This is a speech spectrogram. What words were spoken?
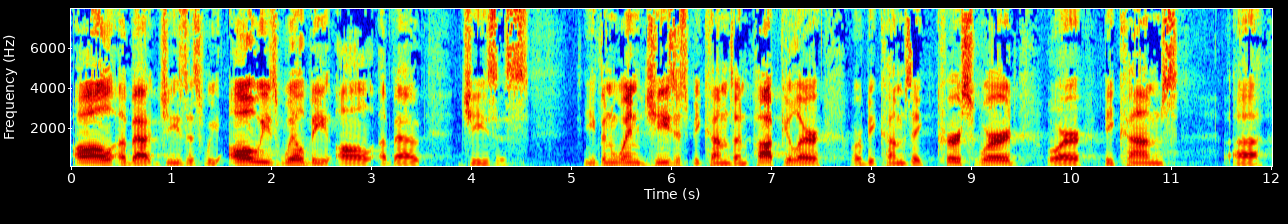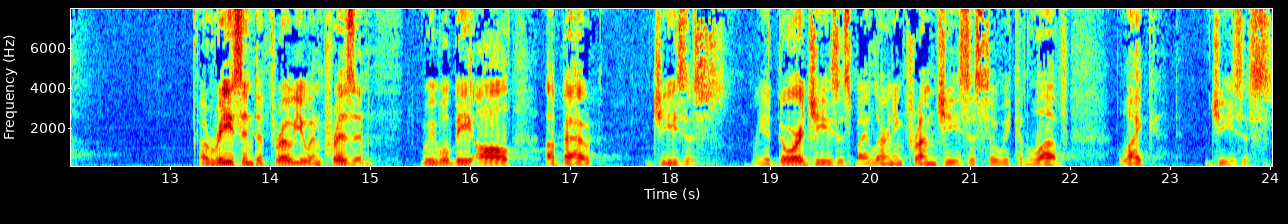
All about Jesus. We always will be all about Jesus. Even when Jesus becomes unpopular or becomes a curse word or becomes uh, a reason to throw you in prison, we will be all about Jesus. We adore Jesus by learning from Jesus so we can love like Jesus.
